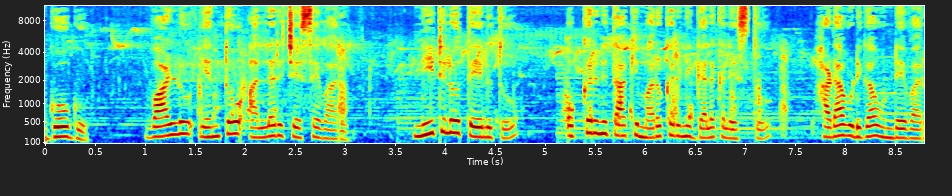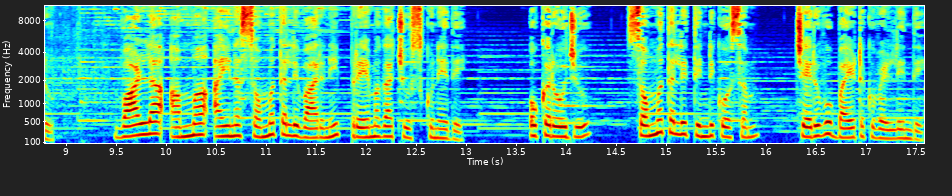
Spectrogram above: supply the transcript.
గోగు. వాళ్ళు ఎంతో అల్లరి చేసేవారు. నీటిలో తేలుతూ ఒక్కరిని తాకి మరొకరిని గలకలేస్తూ హడావుడిగా ఉండేవారు. వాళ్ళ అమ్మ అయిన సొమ్మతల్లి వారిని ప్రేమగా చూసుకునేది. ఒకరోజు సొమ్మతల్లి తిండి కోసం చెరువు బయటకు వెళ్ళింది.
